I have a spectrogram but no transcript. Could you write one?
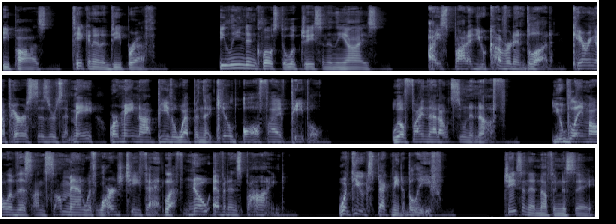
He paused, taking in a deep breath. He leaned in close to look Jason in the eyes. I spotted you covered in blood, carrying a pair of scissors that may or may not be the weapon that killed all five people. We'll find that out soon enough. You blame all of this on some man with large teeth that left no evidence behind. What do you expect me to believe? Jason had nothing to say.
